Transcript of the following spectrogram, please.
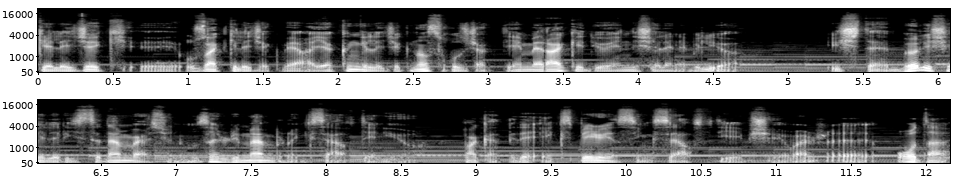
Gelecek, e, uzak gelecek veya yakın gelecek nasıl olacak diye merak ediyor, endişelenebiliyor. İşte böyle şeyleri hisseden versiyonumuza remembering self deniyor. Fakat bir de experiencing self diye bir şey var. E, o da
